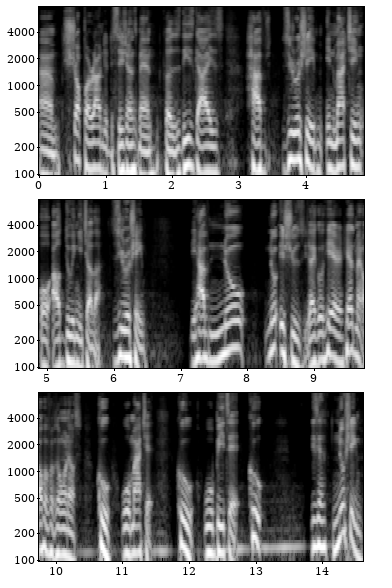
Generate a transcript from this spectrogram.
um, shop around your decisions, man, because these guys have zero shame in matching or outdoing each other. Zero shame. They have no no issues. Like, oh, here, here's my offer from someone else. Cool, we'll match it. Cool, we'll beat it. Cool. These have no shame.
